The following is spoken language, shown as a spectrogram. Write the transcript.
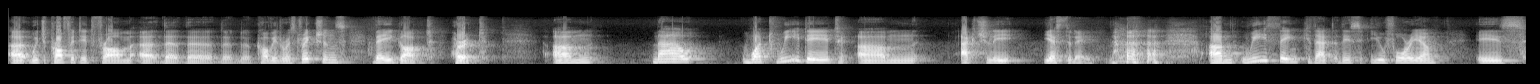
uh, which profited from uh, the, the, the, the, COVID restrictions, they got hurt. Um, now, what we did um, actually yesterday, yeah. um, we think that this euphoria is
